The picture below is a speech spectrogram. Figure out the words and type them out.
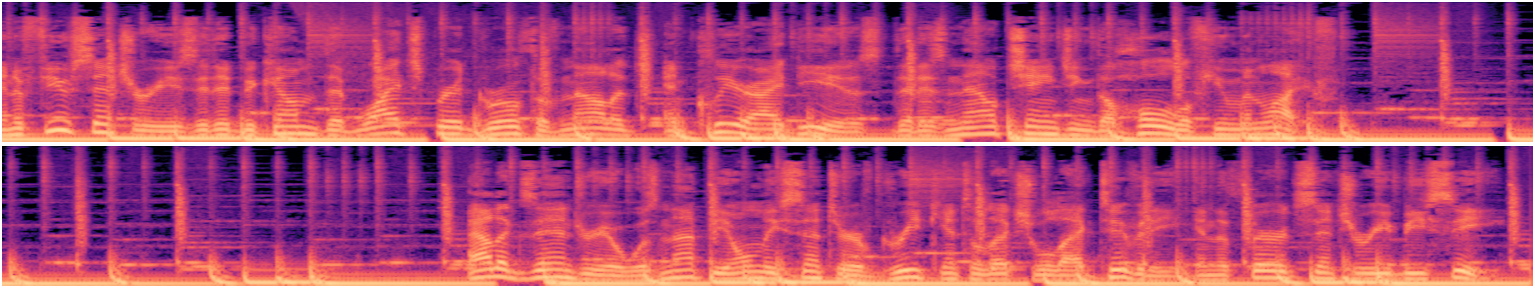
In a few centuries it had become that widespread growth of knowledge and clear ideas that is now changing the whole of human life. Alexandria was not the only center of Greek intellectual activity in the 3rd century BC.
